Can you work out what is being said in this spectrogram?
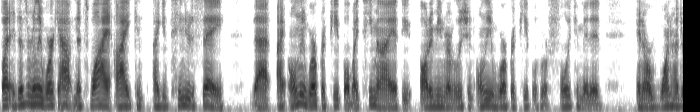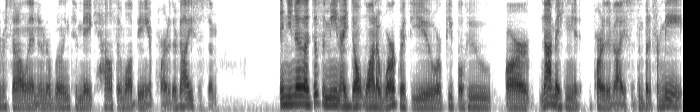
But it doesn't really work out. And that's why I can I continue to say that I only work with people, my team and I at the Autoimmune Revolution only work with people who are fully committed and are 100% all in and are willing to make health and well-being a part of their value system. And you know that doesn't mean I don't want to work with you or people who are not making it part of their value system, but for me,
